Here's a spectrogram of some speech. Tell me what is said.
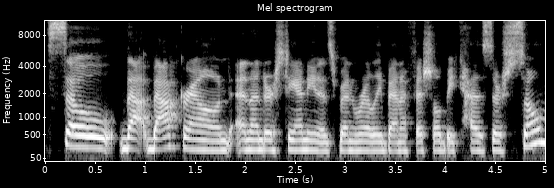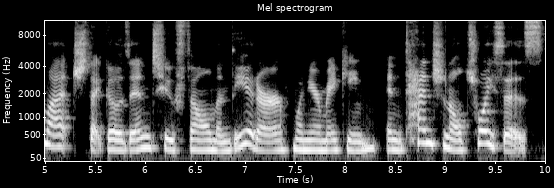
so that background and understanding has been really beneficial because there's so much that goes into film and theater when you're making intentional choices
